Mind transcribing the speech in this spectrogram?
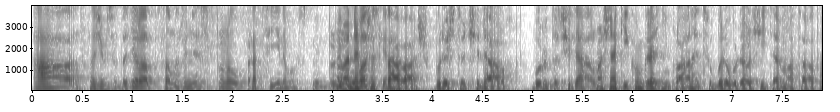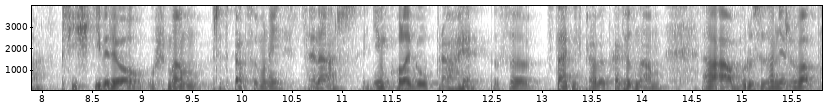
A snažím se to dělat samozřejmě s plnou prací nebo s mým plným Ale úvazkem. nepřestáváš, budeš točit dál. Budu točit dál. Máš nějaký konkrétní plány, co budou další témata a tak? příští video už mám předpracovaný scénář jedním kolegou právě z státní zprávy, odkud ho znám a, a budu se zaměřovat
